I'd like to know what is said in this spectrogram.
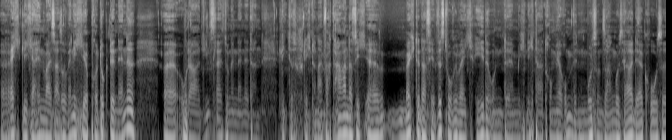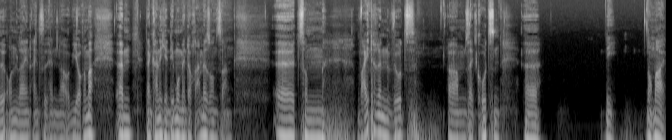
rechtlicher Hinweis. Also wenn ich hier Produkte nenne, äh, oder Dienstleistungen nenne, dann liegt es schlicht und einfach daran, dass ich äh, möchte, dass ihr wisst, worüber ich rede und äh, mich nicht da drum herumwinden muss und sagen muss, ja, der große Online-Einzelhändler oder wie auch immer. Ähm, dann kann ich in dem Moment auch Amazon sagen. Äh, zum Weiteren wird's ähm, seit kurzem, äh, nee, nochmal.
